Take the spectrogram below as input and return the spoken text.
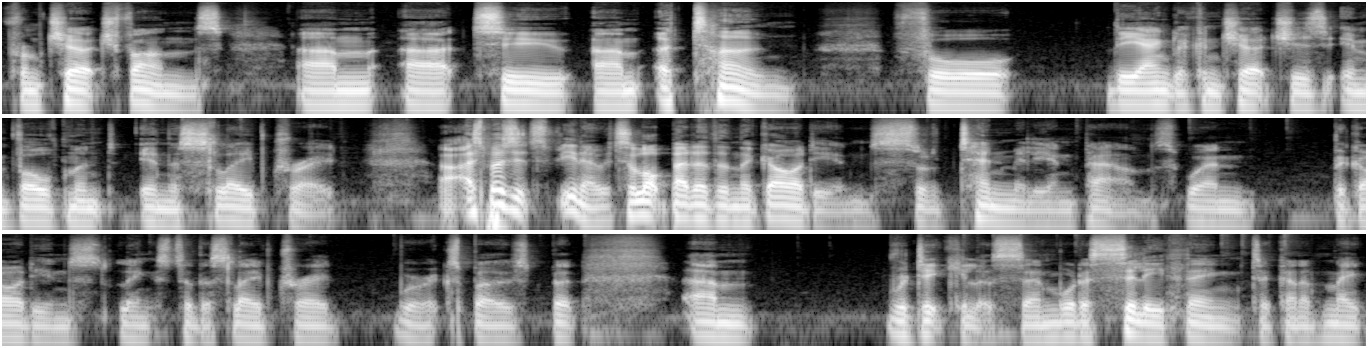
from church funds um, uh, to um, atone for the Anglican Church's involvement in the slave trade. Uh, I suppose it's you know it's a lot better than the Guardian's sort of ten million pounds when the Guardian's links to the slave trade were exposed, but um, ridiculous and what a silly thing to kind of make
